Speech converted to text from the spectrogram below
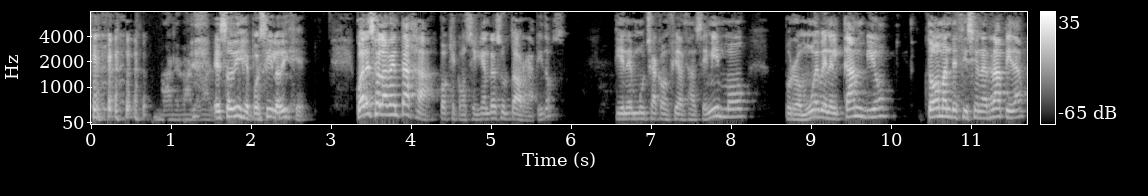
Vale, vale, vale. Eso dije, pues sí, lo dije. ¿Cuáles son las ventajas? Pues que consiguen resultados rápidos. Tienen mucha confianza en sí mismos, promueven el cambio, toman decisiones rápidas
